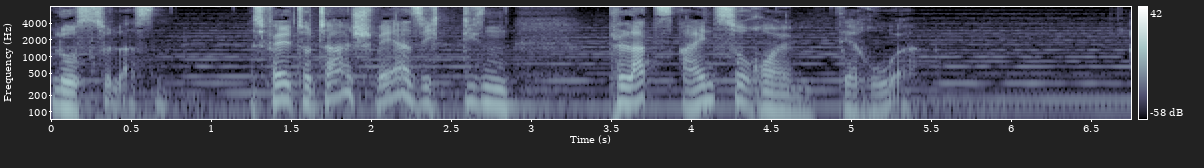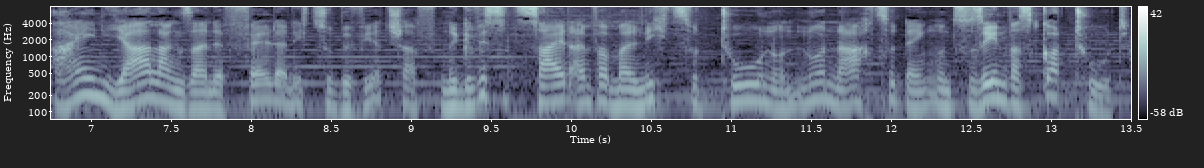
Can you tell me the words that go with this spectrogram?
loszulassen. Es fällt total schwer, sich diesen Platz einzuräumen, der Ruhe. Ein Jahr lang seine Felder nicht zu bewirtschaften, eine gewisse Zeit einfach mal nichts zu tun und nur nachzudenken und zu sehen, was Gott tut,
